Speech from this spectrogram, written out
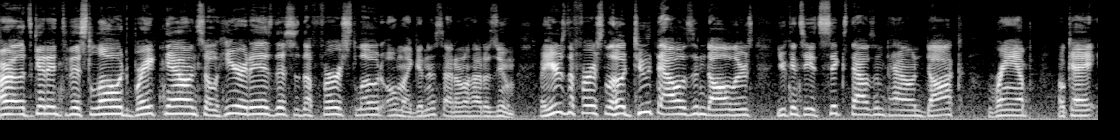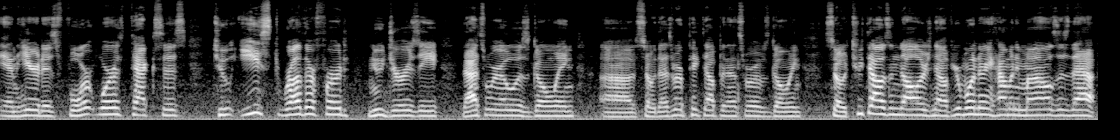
All right, let's get into this load breakdown. So here it is. This is the first load. Oh my goodness, I don't know how to zoom. But here's the first load, $2,000. You can see it's 6,000 pound dock ramp. Okay, and here it is, Fort Worth, Texas to East Rutherford, New Jersey. That's where it was going. Uh, so that's where it picked up and that's where it was going. So $2,000. Now, if you're wondering how many miles is that,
